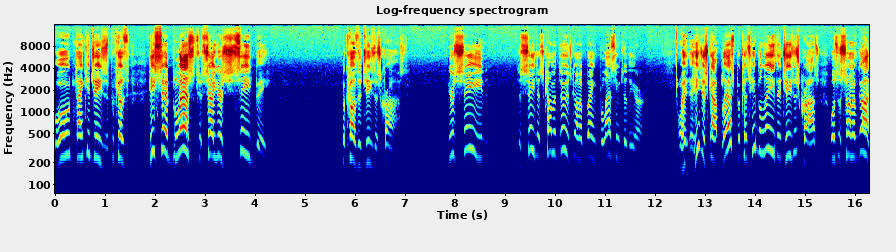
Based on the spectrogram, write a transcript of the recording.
Oh, thank you, Jesus. Because he said, Blessed shall your seed be because of Jesus Christ. Your seed, the seed that's coming through, is going to bring blessing to the earth. Well, he just got blessed because he believed that Jesus Christ was the Son of God.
